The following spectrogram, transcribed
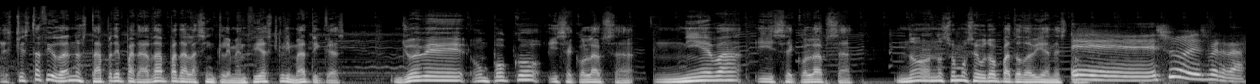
es que esta ciudad no está preparada para las inclemencias climáticas. Llueve un poco y se colapsa, nieva y se colapsa. No, no somos Europa todavía en esto. Eh, eso es verdad,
